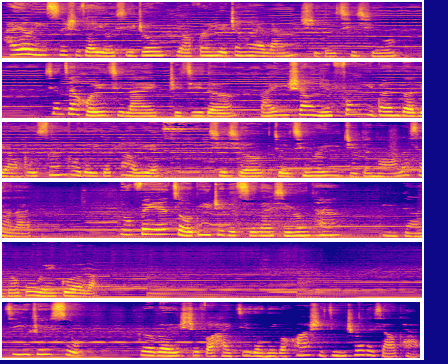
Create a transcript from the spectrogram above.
还有一次是在游戏中要翻越障碍栏取得气球，现在回忆起来，只记得白衣少年风一般的两步三步的一个跳跃，气球就轻而易举地拿了下来。用“飞檐走壁”这个词来形容他，一点都不为过了。基于追溯，各位是否还记得那个花式进车的小凯？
